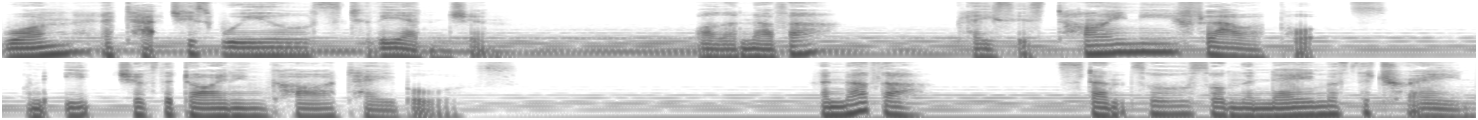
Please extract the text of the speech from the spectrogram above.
One attaches wheels to the engine, while another places tiny flower pots on each of the dining car tables. Another stencils on the name of the train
